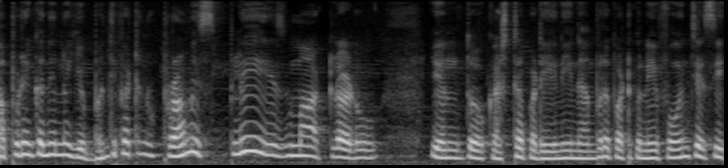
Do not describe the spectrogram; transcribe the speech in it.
అప్పుడు ఇంకా నిన్ను ఇబ్బంది పెట్టను. ప్రామిస్ ప్లీజ్ మాట్లాడు. ఎంతో కష్టపడి నీ నెంబర్ పట్టుకుని ఫోన్ చేసి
